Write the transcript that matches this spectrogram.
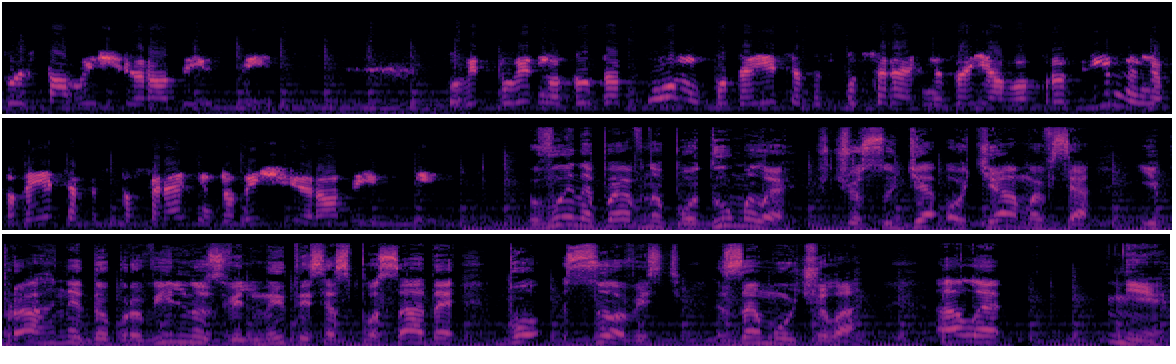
з листа Вищої ради юстиції. Відповідно до закону подається безпосередньо заява про звільнення, подається безпосередньо до Вищої ради юстиції. Ви напевно подумали, що суддя отямився і прагне добровільно звільнитися з посади, бо совість замучила. Але ні,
